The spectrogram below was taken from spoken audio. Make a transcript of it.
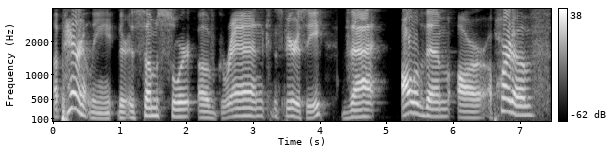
Apparently, there is some sort of grand conspiracy that all of them are a part of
